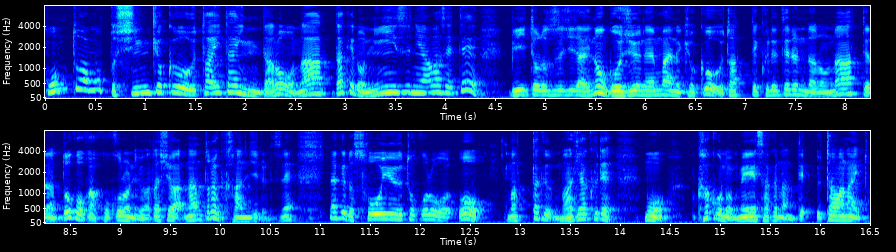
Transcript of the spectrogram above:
本当はもっと新曲を歌いたいんだろうな。だけどニーズに合わせてビートルズ時代の50年前の曲を歌ってくれてるんだろうなっていうのはどこか心に私はなんとなく感じるんですね。だけどそういうところを全く真逆でもう過去の名作なんて歌わないと。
